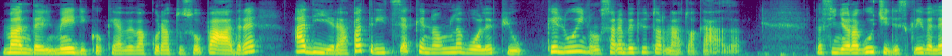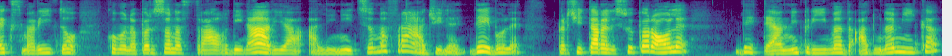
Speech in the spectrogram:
manda il medico che aveva curato suo padre a dire a Patrizia che non la vuole più, che lui non sarebbe più tornato a casa. La signora Gucci descrive l'ex marito come una persona straordinaria all'inizio, ma fragile, debole. Per citare le sue parole, dette anni prima ad un'amica,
